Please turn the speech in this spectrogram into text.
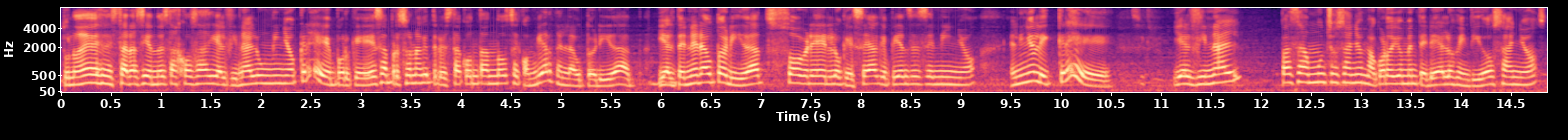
tú no debes de estar haciendo estas cosas y al final un niño cree porque esa persona que te lo está contando se convierte en la autoridad. Y al tener autoridad sobre lo que sea que piense ese niño, el niño le cree. Y al final pasan muchos años, me acuerdo yo me enteré a los 22 años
